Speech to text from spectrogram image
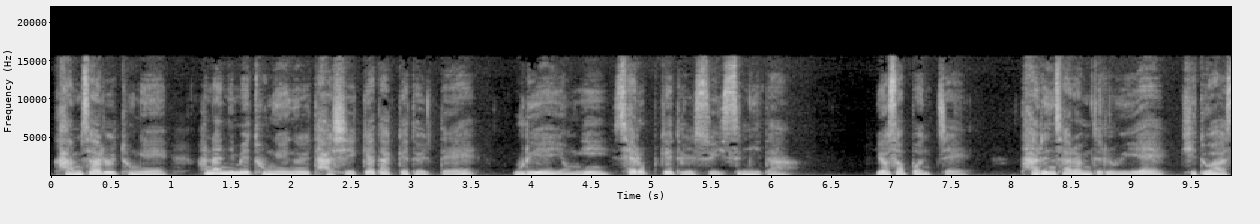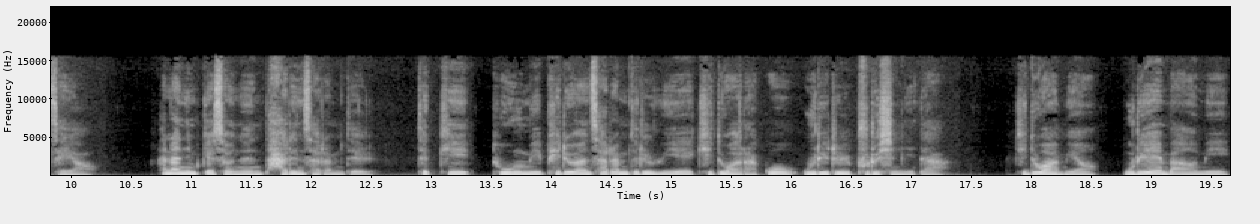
감사를 통해 하나님의 동행을 다시 깨닫게 될 때 우리의 영이 새롭게 될 수 있습니다. 여섯 번째, 다른 사람들을 위해 기도하세요. 하나님께서는 다른 사람들, 특히 도움이 필요한 사람들을 위해 기도하라고 우리를 부르십니다. 기도하며 우리의 마음이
